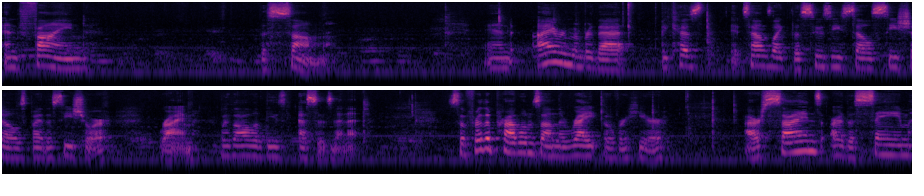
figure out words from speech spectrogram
and find the sum. And I remember that because it sounds like the Susie sells seashells by the seashore rhyme with all of these S's in it. So for the problems on the right over here, our signs are the same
